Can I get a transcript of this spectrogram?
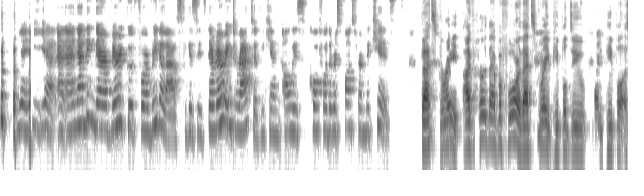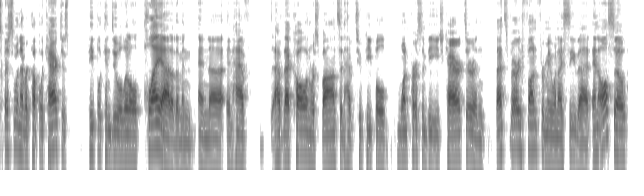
yeah, yeah, and, and I think they're very good for read alouds because they're very interactive. You can always call for the response from the kids. That's great. I've heard that before. That's great. People do, and people, especially when I have a couple of characters, people can do a little play out of them and and uh, and have have that call and response and have two people, one person be each character. And that's very fun for me when I see that. And also,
